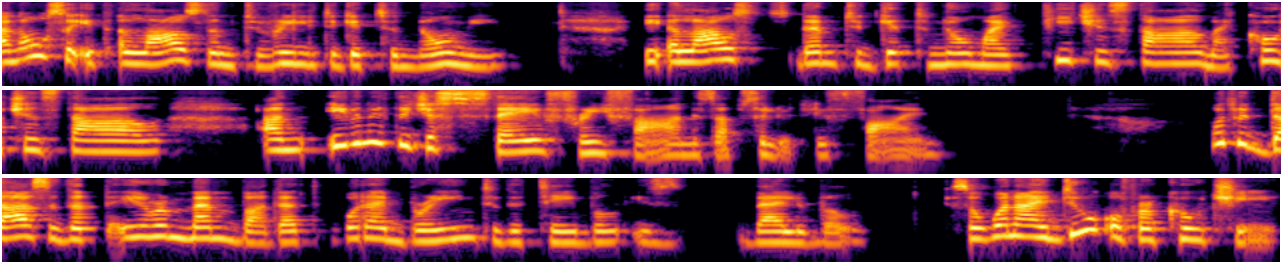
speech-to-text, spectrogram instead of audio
And also it allows them to really to get to know me. It allows them to get to know my teaching style, my coaching style, and even if they just stay free fun, it's absolutely fine. What it does is that they remember that what I bring to the table is valuable. So when I do offer coaching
